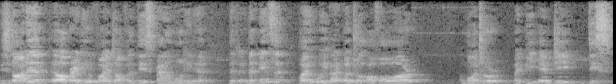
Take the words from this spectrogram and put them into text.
This is not a, a operating point of this panel mode in here. That, that means uh, while we are control of our motor by VFD these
